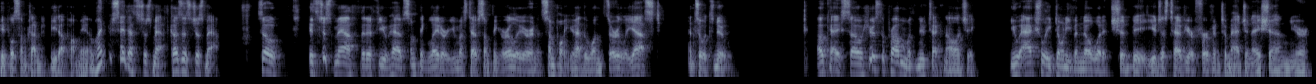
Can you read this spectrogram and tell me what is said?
People sometimes beat up on me. Why do you say that's just math? Because it's just math. So it's just math that if you have something later, you must have something earlier. And at some point, you had the one that's earliest. And so it's new. Okay, so here's the problem with new technology. You actually don't even know what it should be. You just have your fervent imagination, your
